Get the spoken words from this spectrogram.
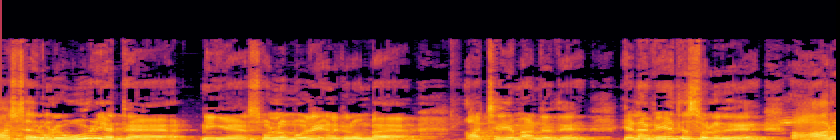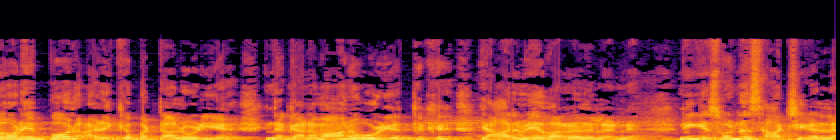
பாஸ்டர் உங்களுடைய ஊழியத்தை நீங்கள் சொல்லும்போது எங்களுக்கு ரொம்ப ஆச்சரியமாக இருந்தது. ஏன்னா வேதம் சொல்லுது ஆரோனை போல் அழைக்கப்பட்டால் ஒழிய இந்த கனமான ஊழியத்துக்கு யாருமே வர்றதில்லைன்னு. நீங்கள் சொன்ன சாட்சிகளில்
